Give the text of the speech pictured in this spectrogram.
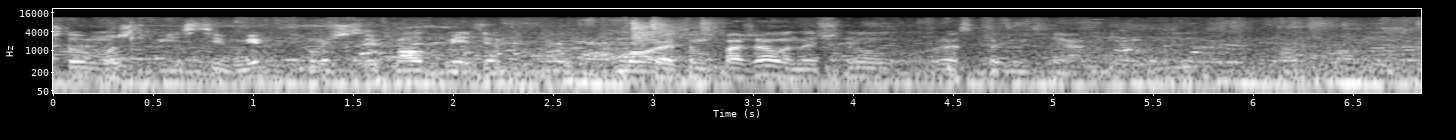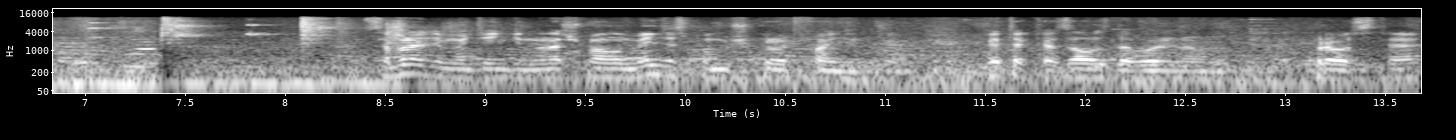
что вы можете принести в мир с помощью своих малых медиа. Вот. Поэтому, пожалуй, начну рассказывать я. Собрали мы деньги на наш малый медиа с помощью краудфандинга. Это оказалось довольно просто.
